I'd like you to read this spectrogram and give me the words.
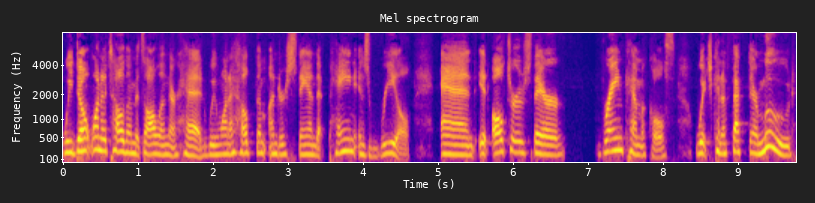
we don't want to tell them it's all in their head. We want to help them understand that pain is real and it alters their brain chemicals, which can affect their mood.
